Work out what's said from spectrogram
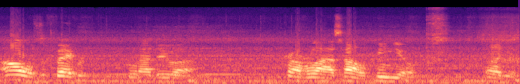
Always a favorite when I do uh, caramelized jalapeno onion.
